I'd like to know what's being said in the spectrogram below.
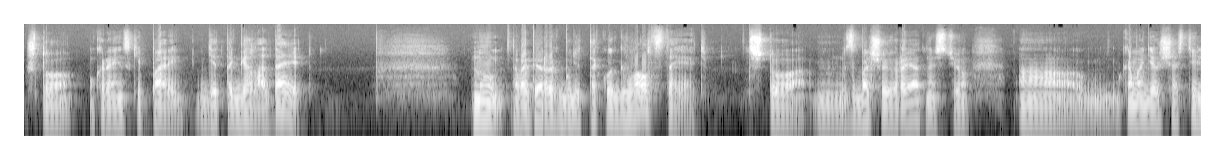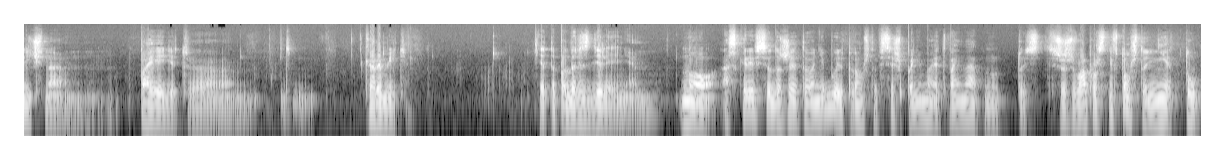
что украинский парень где-то голодает, ну, во-первых, будет такой гвалт стоять, что с большой вероятностью а, командир части лично поедет э, кормить это подразделение. Но, а скорее всего, даже этого не будет, потому что все же понимают, война, ну, то есть, же вопрос не в том, что нету.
